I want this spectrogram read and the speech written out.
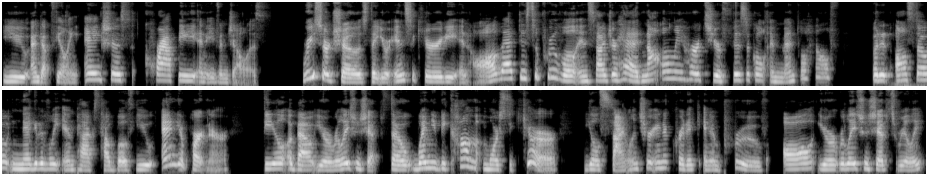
You end up feeling anxious, crappy, and even jealous. Research shows that your insecurity and all that disapproval inside your head not only hurts your physical and mental health, but it also negatively impacts how both you and your partner feel about your relationship. So when you become more secure, you'll silence your inner critic and improve all your relationships, really.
